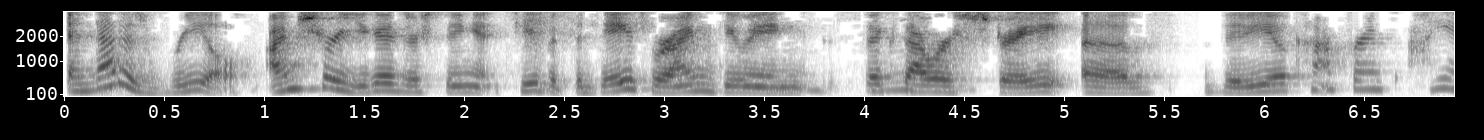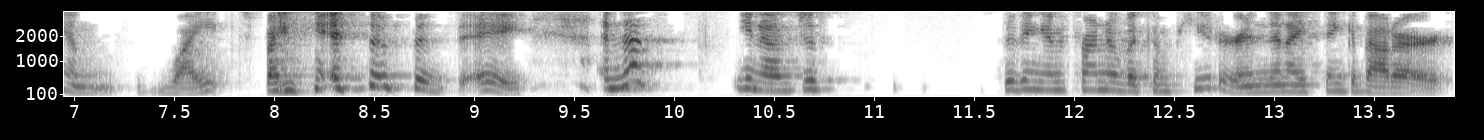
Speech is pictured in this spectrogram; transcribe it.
And that is real. I'm sure you guys are seeing it too, but the days where I'm doing six mm-hmm. hours straight of video conference, I am wiped by the end of the day. And that's, you know, just sitting in front of a computer. And then I think about our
